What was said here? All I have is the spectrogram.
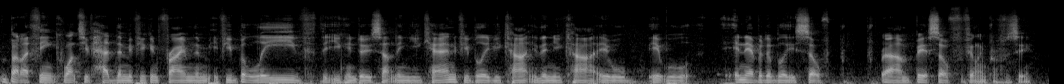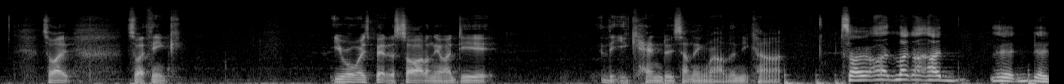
but I think once you've had them, if you can frame them, if you believe that you can do something, you can. If you believe you can't, then you can't. It will it will inevitably self um, be a self fulfilling prophecy. So I so I think you're always better side on the idea that you can do something rather than you can't. So, I, like, I, I Uh,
